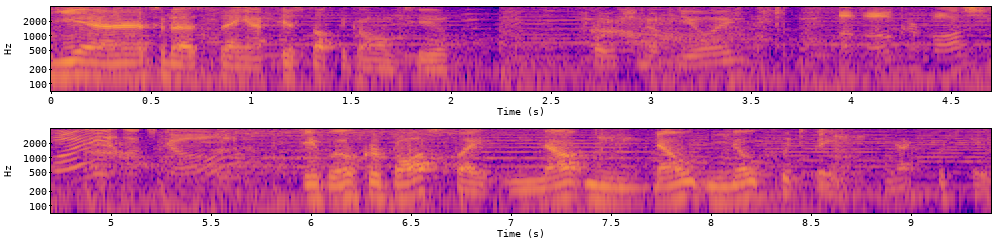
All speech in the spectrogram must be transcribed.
Yeah, that's what I was saying. I pissed off the golem too. Potion of healing. Evoker boss fight? Let's go. Evoker boss fight. No, no, no clickbait. Not clickbait.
